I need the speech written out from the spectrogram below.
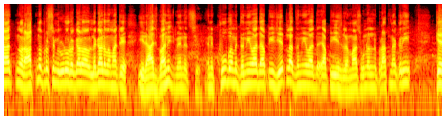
રાતનો રાતનો પ્રસંગ રૂડો રગાડવા લગાડવા માટે એ રાજભાની જ મહેનત છે. એને ખૂબ અમે ધન્યવાદ આપીએ એટલા ધન્યવાદ આપીએ એટલે મા સોનલને પ્રાર્થના કરી કે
